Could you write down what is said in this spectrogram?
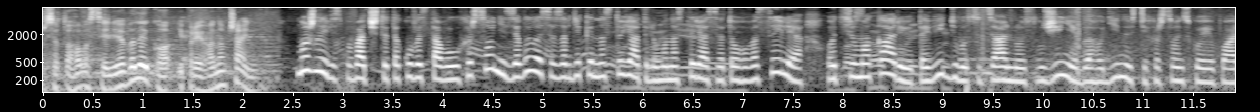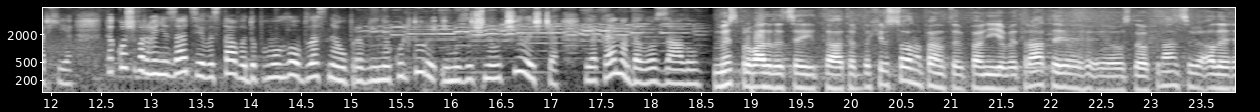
про святого Василія Великого і про його навчання. Можливість побачити таку виставу у Херсоні з'явилася завдяки настоятелю монастиря святого Василія, отцю Макарію та відділу соціального служіння і благодійності Херсонської єпархії. Також в організації вистави допомогло обласне управління культури і музичне училище, яке надало залу. Ми спровадили цей театр до Херсона, певно, певні є витрати, е, особливо фінансові, але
